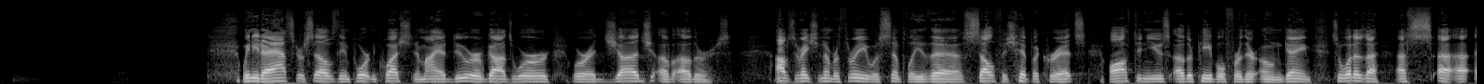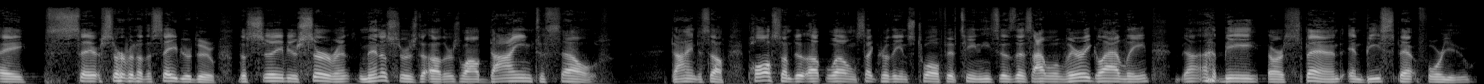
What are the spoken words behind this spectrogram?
We need to ask ourselves the important question Am I a doer of God's word or a judge of others? Observation number three was simply this selfish hypocrites often use other people for their own gain. So, what does a, a, a, a servant of the Savior do? The Savior's servant ministers to others while dying to self dying to self. Paul summed it up well in 2 Corinthians 12 15. He says this I will very gladly uh, be or spend and be spent for you.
